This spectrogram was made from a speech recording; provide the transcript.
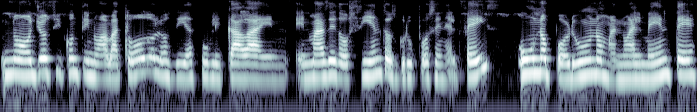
No, yo sí continuaba todos los días, publicaba en, en más de 200 grupos en el Face, uno por uno manualmente.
